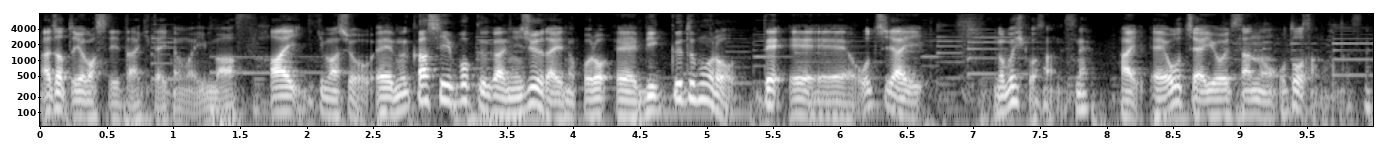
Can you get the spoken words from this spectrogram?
あちょっと読ませていただきたいと思います。はい、行きましょう。えー、昔僕が20代の頃、えー、 BIG tomorrow で、えー、落合信彦さんですね。はい、え、落合陽一さんのお父さんの方ですね。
